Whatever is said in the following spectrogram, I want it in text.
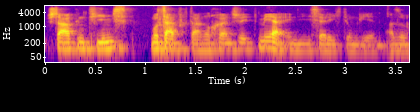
starken Teams muss einfach da noch einen Schritt mehr in diese Richtung gehen. Also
